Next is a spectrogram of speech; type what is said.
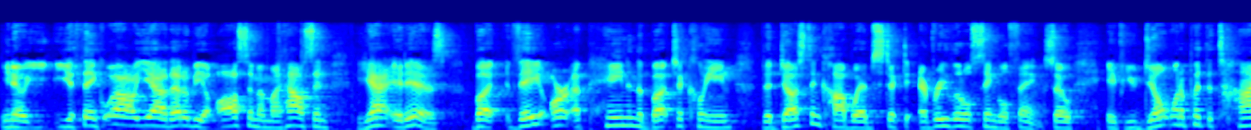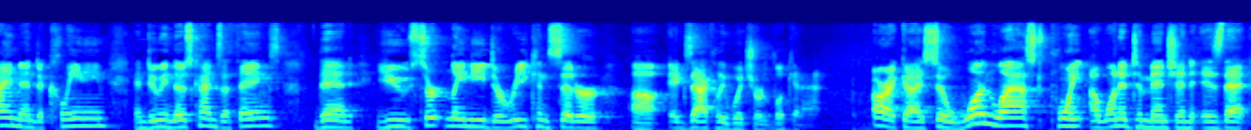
you know, you think, well, yeah, that'll be awesome in my house. And yeah, it is. But they are a pain in the butt to clean. The dust and cobwebs stick to every little single thing. So if you don't want to put the time into cleaning and doing those kinds of things, then you certainly need to reconsider uh, exactly what you're looking at. All right, guys, so one last point I wanted to mention is that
